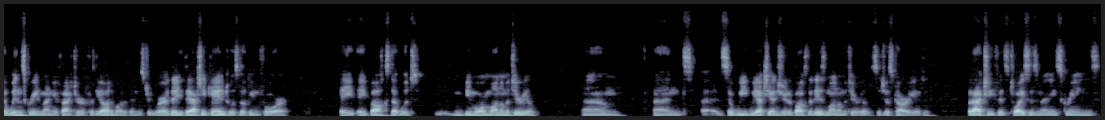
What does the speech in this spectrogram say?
a windscreen manufacturer for the automotive industry, where they, they actually came to us looking for a, a box that would be more monomaterial. Um, and uh, so we, we actually engineered a box that is monomaterial, so just corrugated, but actually fits twice as many screens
